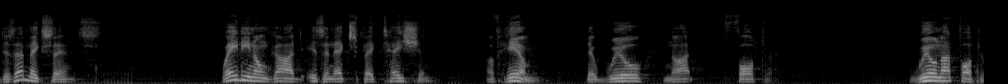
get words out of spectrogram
Does that make sense? Waiting on God is an expectation of Him that will not falter. Will not falter.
